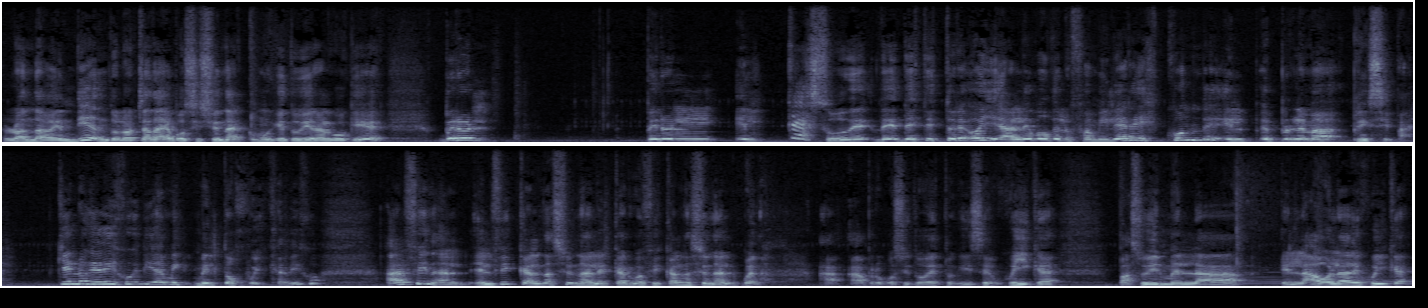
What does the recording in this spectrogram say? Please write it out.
lo anda vendiendo, lo trata de posicionar como que tuviera algo que ver. Pero el, pero el, el caso de, de- de esta historia, oye, hablemos de los familiares, esconde el, el problema principal. ¿Qué es lo que dijo hoy día Mi- Milton Huisca? Dijo, al final, el fiscal nacional, el cargo de fiscal nacional, bueno, a, a propósito de esto que dice Huica, para subirme en la, en la ola de Huica,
